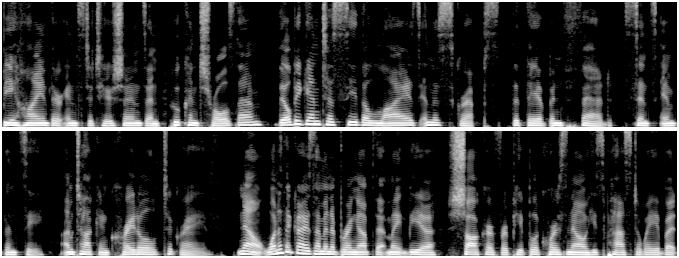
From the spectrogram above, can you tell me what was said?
behind their institutions and who controls them, they'll begin to see the lies in the scripts that they have been fed since infancy. I'm talking cradle to grave. Now, one of the guys I'm going to bring up that might be a shocker for people, of course, now he's passed away, but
